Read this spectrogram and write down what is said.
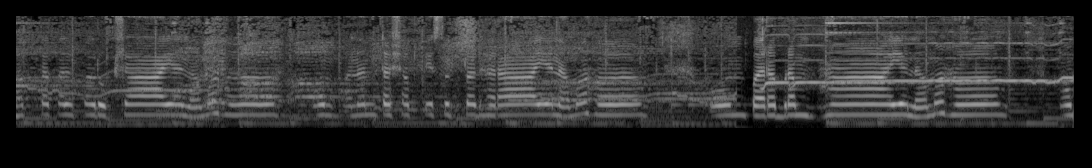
भक्तकल्पवृक्षाय नमः। ॐ अनन्तशक्तिसूत्रधराय नमः। ॐ परब्रह्माय नमः। ॐ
